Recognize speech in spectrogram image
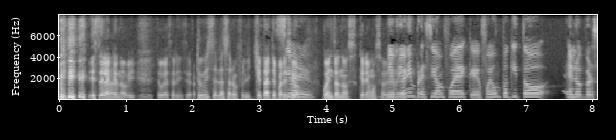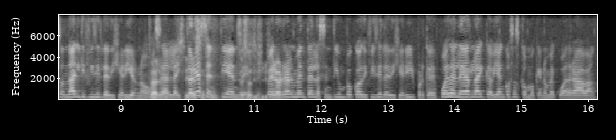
vi. Esa es la Ah. que no vi. Te voy a ser sincero. ¿Tú viste Lázaro Feliz? ¿Qué tal te pareció? Cuéntanos, queremos saber. Mi primera impresión fue que fue un poquito, en lo personal, difícil de digerir, ¿no? Claro, o sea, la historia se sí, entiende, sí. pero realmente la sentí un poco difícil de digerir porque después de leerla y que habían cosas como que no me cuadraban,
